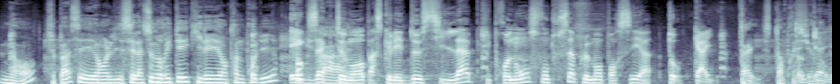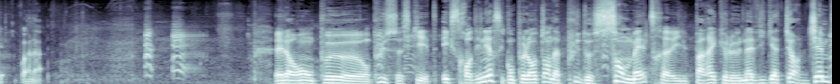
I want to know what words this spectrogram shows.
Non, je sais pas. C'est, c'est la sonorité qu'il est en train de produire? Exactement, parce que les deux syllabes qu'il prononce font tout simplement penser à tokai. c'est impressionnant. Tokai, voilà. Et alors on peut, en plus, ce qui est extraordinaire, c'est qu'on peut l'entendre à plus de 100 mètres. Il paraît que le navigateur James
